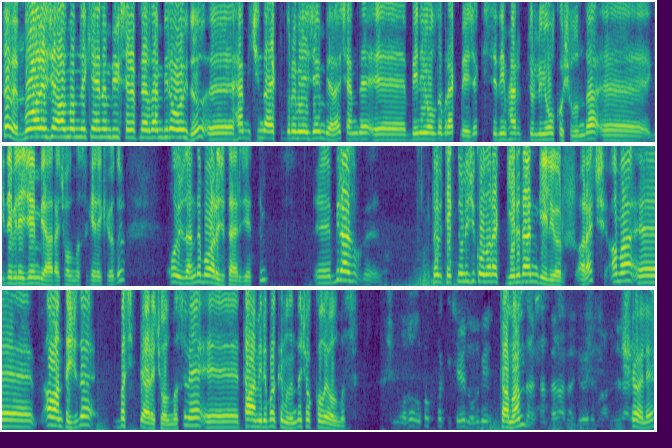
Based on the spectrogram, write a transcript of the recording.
Tabii bu aracı almamdaki en büyük sebeplerden biri oydu. Ee, hem içinde ayakta durabileceğim bir araç hem de e, beni yolda bırakmayacak. istediğim her türlü yol koşulunda e, gidebileceğim bir araç olması gerekiyordu. O yüzden de bu aracı tercih ettim. Ee, biraz tabii teknolojik olarak geriden geliyor araç ama e, avantajı da basit bir araç olması ve e, tamiri bakımının da çok kolay olması. Şimdi o zaman ufak ufak içeri doğru bir Tamam. istersen beraber görelim abi. Neler Şöyle.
